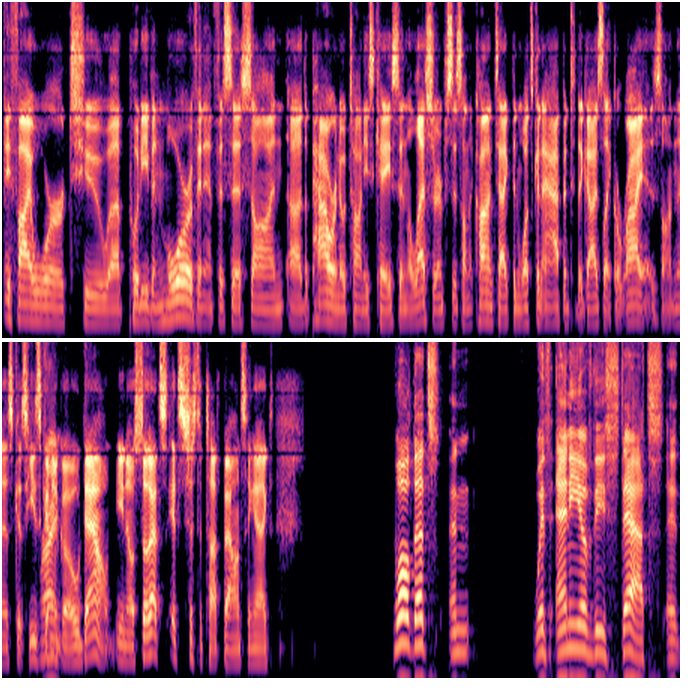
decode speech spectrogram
if I were to uh, put even more of an emphasis on uh, the power in Ohtani's case and a lesser emphasis on the contact, then what's going to happen to the guys like Arraez on this? Because he's going Right. to go down, you know. So that's it's just a tough balancing act. Well, that's and with any of these stats, it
